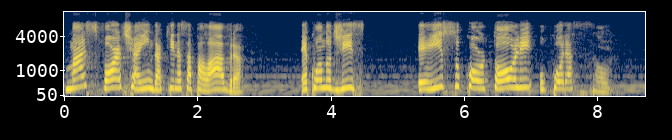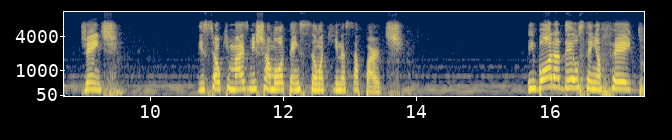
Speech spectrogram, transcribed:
mais forte ainda aqui nessa palavra é quando diz: "E isso cortou-lhe o coração". Gente, isso é o que mais me chamou a atenção aqui nessa parte. Embora Deus tenha feito,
